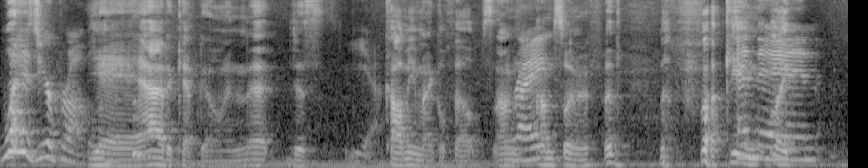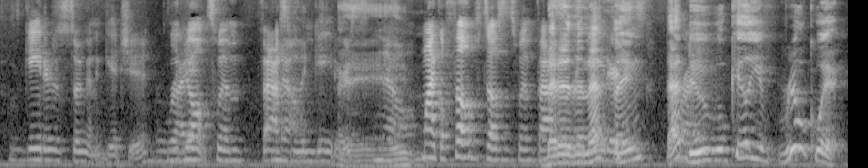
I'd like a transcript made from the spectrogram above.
What is your problem? Yeah, I'd have kept going. That just Yeah. call me Michael Phelps. I'm Right? I'm swimming for the, the fucking And like then, Gators are still gonna get you. Right. You don't swim faster No. than gators. hey, no. Michael Phelps doesn't swim faster better than that gators. thing. That Right. dude will kill you real quick.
